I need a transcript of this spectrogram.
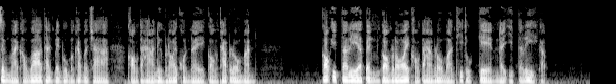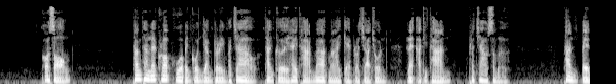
ซึ่งหมายความว่าท่านเป็นผู้บังคับบัญชาของทหารหนึ่งร้อยคนในกองทัพโรมัน กองอิตาเลียเป็นกองร้อยของทหารโรมันที่ถูกเกณฑ์ในอิตาลีครับ ข้อ 2. ทั้งท่านและครอบครัวเป็นคนยำเกรงพระเจ้า ท่านเคยให้ทานมากมายแก่ประชาชน และอธิษฐานพระเจ้าเสมอ ท่านเป็น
